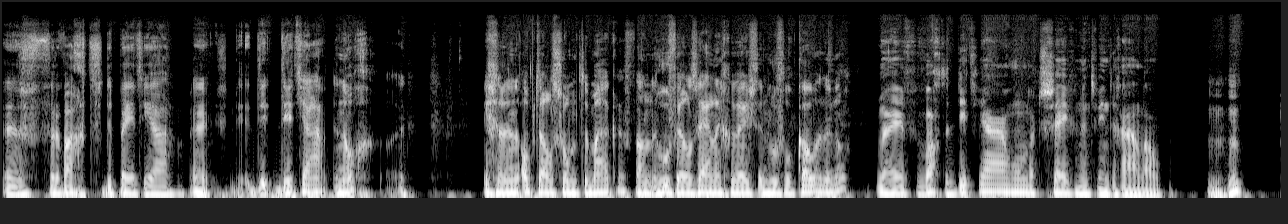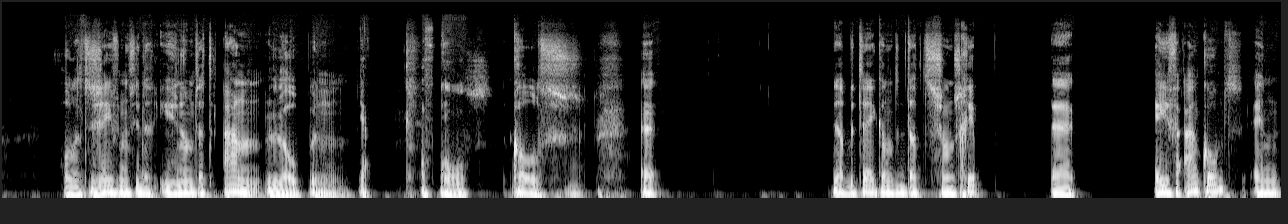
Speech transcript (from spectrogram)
eh, verwacht de PTA eh, di- dit jaar nog? Eh, Is er een optelsom te maken van hoeveel zijn er geweest en hoeveel komen er nog? Wij verwachten dit jaar 127 aanlopen. 127, je noemt het aanlopen. Ja, of calls. Calls. Eh, dat betekent dat zo'n schip eh, even aankomt en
